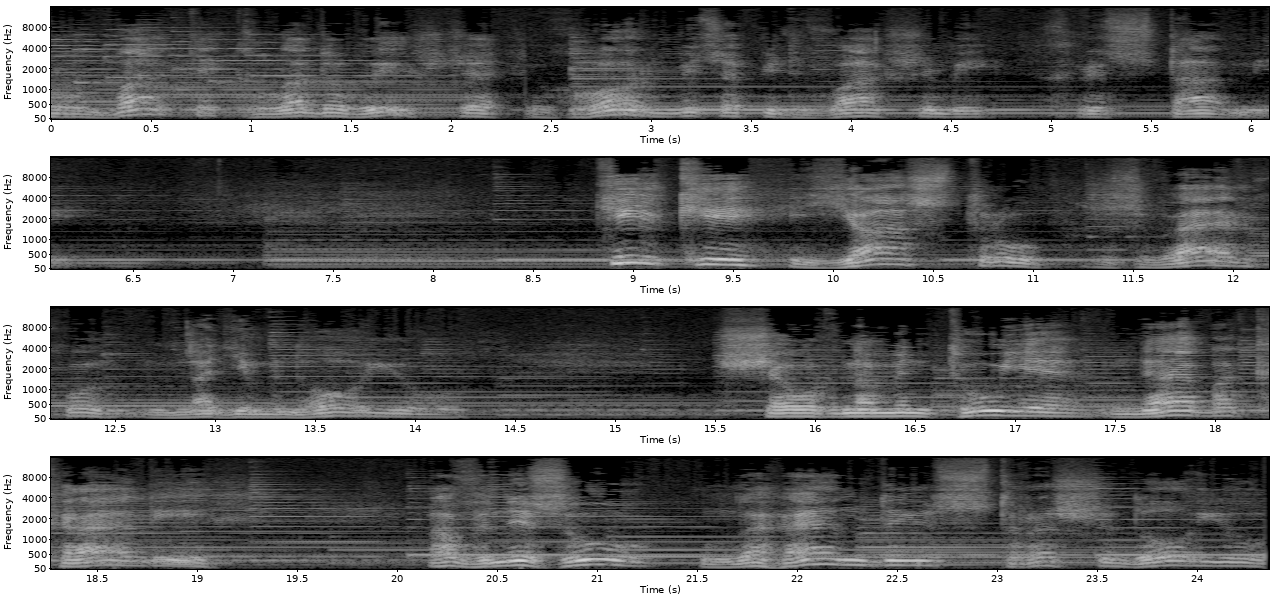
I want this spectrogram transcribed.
горбате кладовище горбиться під вашими хрестами. Тільки яструб зверху наді мною, що орнаментує неба келих, а внизу легендою страшною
